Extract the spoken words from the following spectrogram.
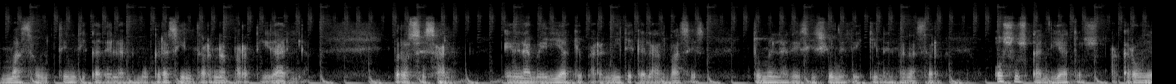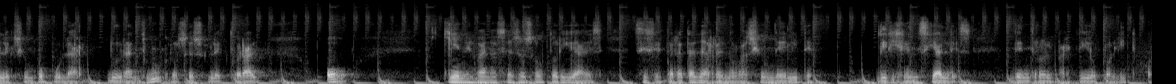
más auténtica de la democracia interna partidaria, procesal, en la medida que permite que las bases tomen las decisiones de quiénes van a ser o sus candidatos a cargo de elección popular durante un proceso electoral o quiénes van a ser sus autoridades si se trata de renovación de élites dirigenciales dentro del partido político.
